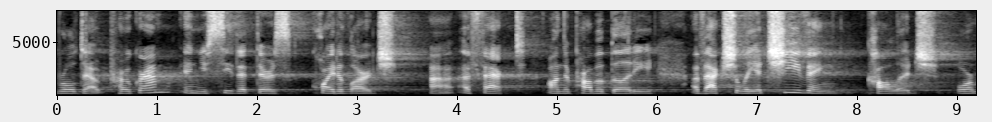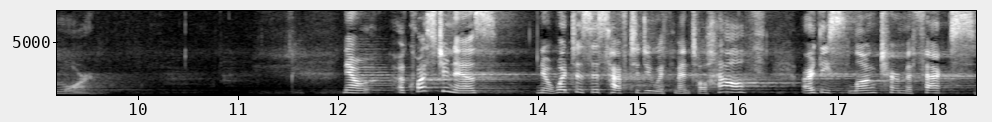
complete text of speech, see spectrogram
rolled out program, and you see that there's quite a large uh, effect on the probability of actually achieving college or more. Now, a question is, you know, what does this have to do with mental health? Are these long term effects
